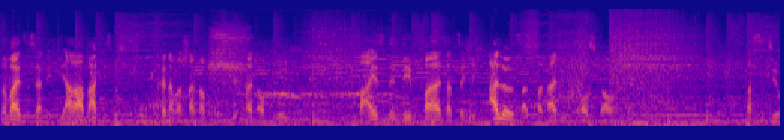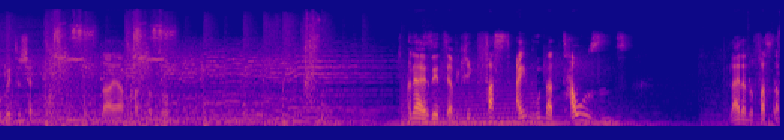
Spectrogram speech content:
Man weiß es ja nicht. Die Arabakis müssen es irgendwie können, aber scheinbar wird halt auch durch Vereisen in dem Fall halt tatsächlich alles an Verteidigung rausgehauen. Was sie theoretisch hätten. Von daher passt das so. Und ja, ihr seht es ja, wir kriegen fast 100.000. Leider nur fast ab.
